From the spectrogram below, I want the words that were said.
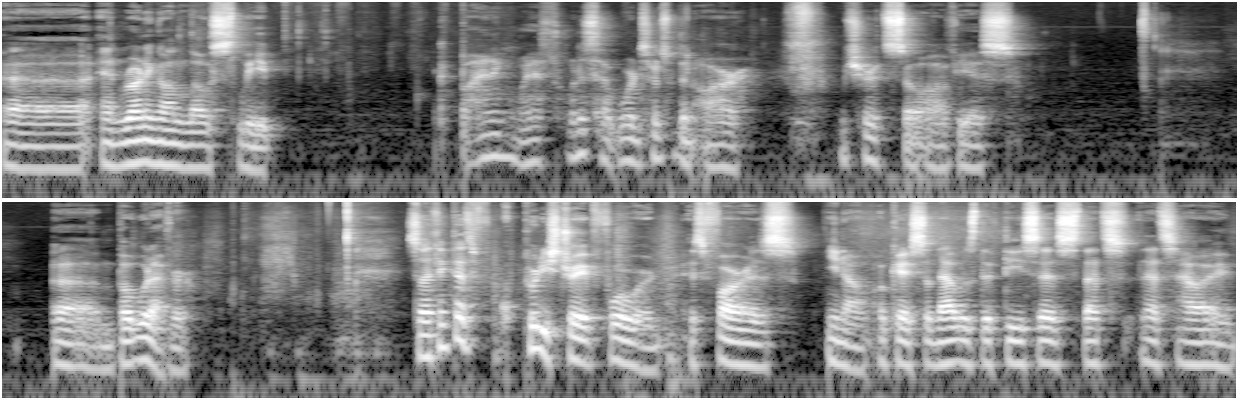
Uh, and running on low sleep. Combining with what is that word? It starts with an R. I'm sure it's so obvious. Um, but whatever. So I think that's pretty straightforward as far as you know, okay, so that was the thesis. That's that's how I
